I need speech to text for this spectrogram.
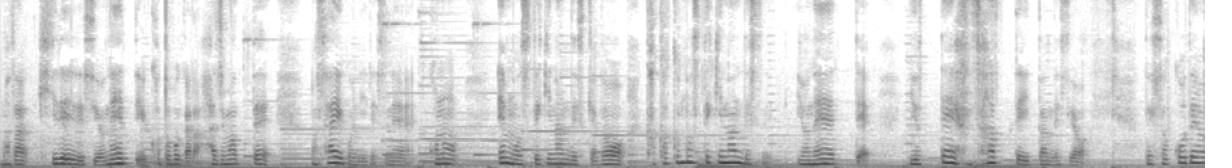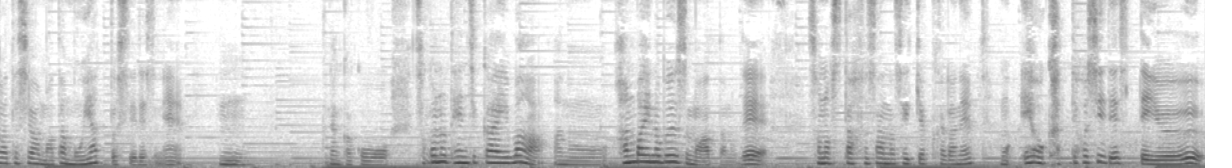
また綺麗ですよねっていう言葉から始まって、まあ、最後にですねこの絵も素敵なんですけど価格も素敵なんですよねって言って 去っていったんですよ。でそこで私はまたもやっとしてですねうん。なんかこうそこの展示会はあの販売のブースもあったのでそのスタッフさんの接客からねもう絵を買ってほしいですっていう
